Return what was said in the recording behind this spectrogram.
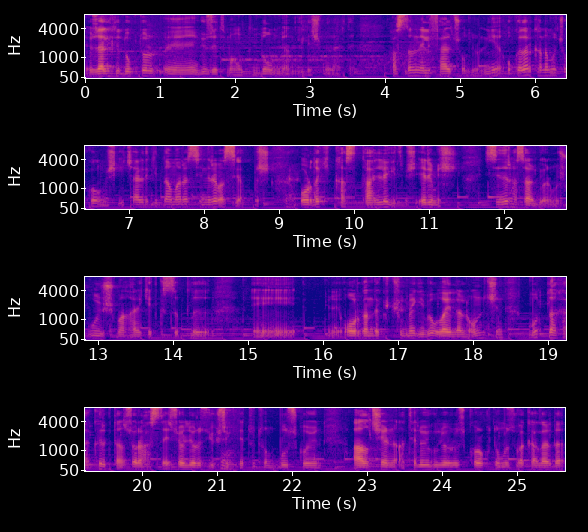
özellikle doktor e, gözetimi altında olmayan iyileşmelerde. Hastanın eli felç oluyor. Niye? O kadar kanama çok olmuş ki içerideki damara sinire bası yapmış. Oradaki kas tahlile gitmiş, erimiş. Sinir hasar görmüş, uyuşma, hareket kısıtlığı, e, organda küçülme gibi olaylarla. Onun için mutlaka kırıktan sonra hastaya söylüyoruz yüksekte tutun, buz koyun, alçı yerine atel uyguluyoruz. Korktuğumuz vakalarda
